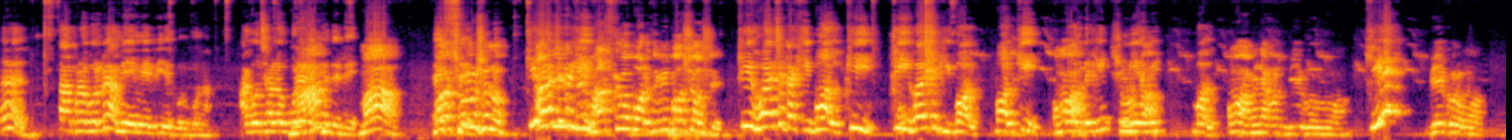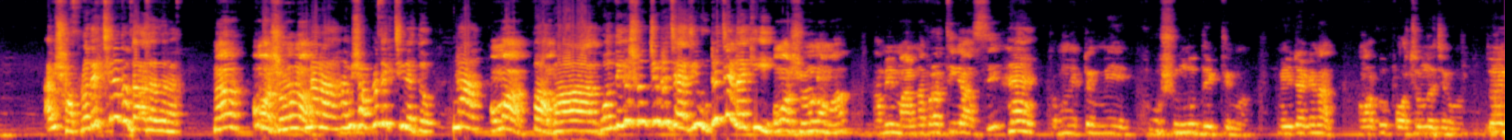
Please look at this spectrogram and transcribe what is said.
হ্যাঁ? তারপরে বলবে আমি এই মেয়ে বিয়ে করব না। আগোছালো করে রেখে দেবে। মা মা শোনো শোনো। কি হয়েছে নাকি? ভাত খাওয়া পরে তুমি বসো আসে কি হয়েছেটা কি? বল কি? কি হয়েছে কি? বল বল কি? ওমা, বল দেখি শুনি আমি। বল। ও আমি না এখন বিয়ে করব মা। কি? বিয়ে করব মা। আমি স্বপ্ন দেখছি না তো? দাদা দাদা না? ও মা শোনো না। না না আমি স্বপ্ন দেখছি না তো। না। ও মা বাবা কোন দিকে সূর্য উঠেছে? আজকে উঠেছে নাকি? ও মা শোনো না মা। আমি মান্নাপাড়া থেকে আসছি। হ্যাঁ। তখন একটা মেয়ে খুব সুন্দর দেখতে মা। মেয়েটাকে না আমার খুব পছন্দ হয়েছে তুমি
